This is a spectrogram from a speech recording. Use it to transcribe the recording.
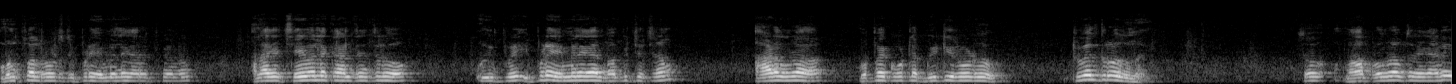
మున్సిపల్ రోడ్స్ ఇప్పుడే ఎమ్మెల్యే గారు వచ్చిపోయినాం అలాగే చేవల్ల కాన్ఫరెన్స్లో ఇప్పుడే ఇప్పుడే ఎమ్మెల్యే గారిని పంపించి వచ్చినాం. ఆడ కూడా ముప్పై కోట్ల బీటీ రోడ్డు ట్వెల్త్ రోజు ఉన్నది. సో మా ప్రోగ్రామ్స్నే కానీ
